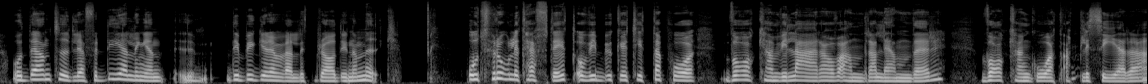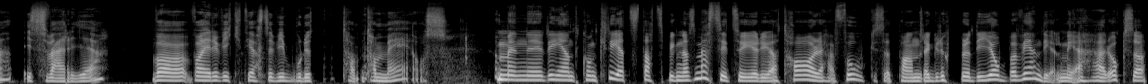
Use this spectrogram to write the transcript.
Och den tydliga fördelningen, eh, det bygger en väldigt bra dynamik. Otroligt häftigt och vi brukar titta på vad kan vi lära av andra länder? Vad kan gå att applicera i Sverige? Vad, vad är det viktigaste vi borde ta, ta med oss? Men eh, rent konkret stadsbyggnadsmässigt så är det ju att ha det här fokuset på andra grupper och det jobbar vi en del med här också.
